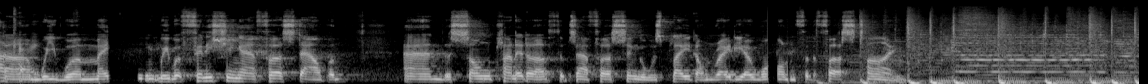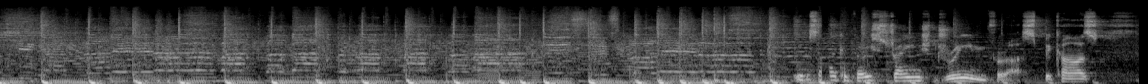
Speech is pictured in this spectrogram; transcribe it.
Okay. Um, we were making, we were finishing our first album, and the song "Planet Earth" that was our first single was played on Radio One for the first time. It was like a very strange dream for us because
